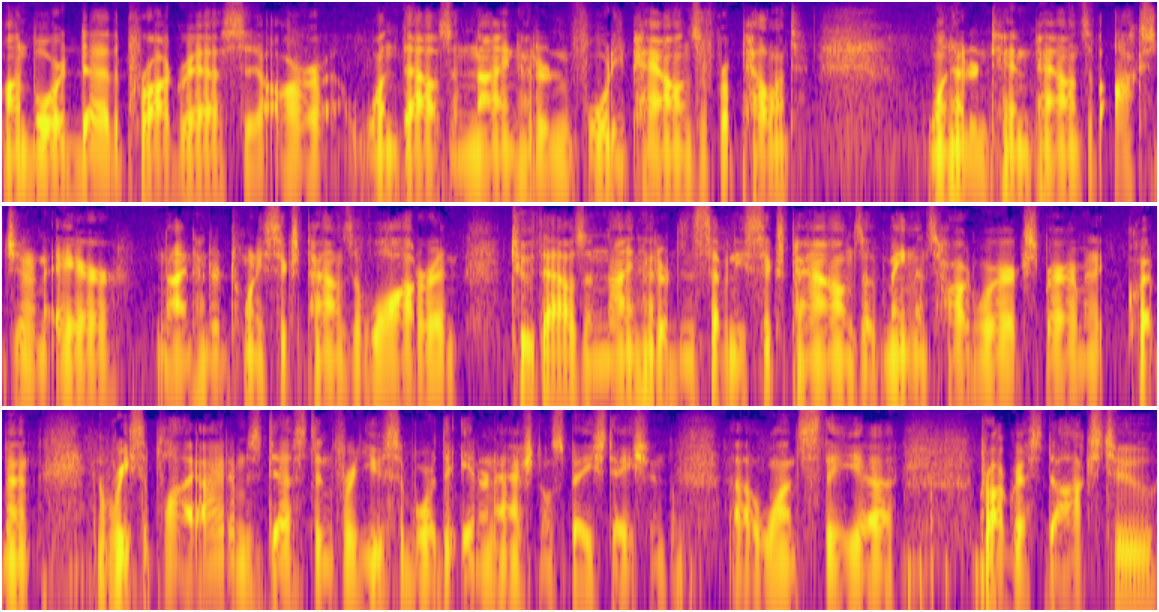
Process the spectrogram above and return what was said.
On board uh, the Progress are 1,940 pounds of propellant, 110 pounds of oxygen and air, 926 pounds of water, and 2,976 pounds of maintenance hardware, experiment equipment, and resupply items destined for use aboard the International Space Station. Uh, once the uh, Progress docks to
